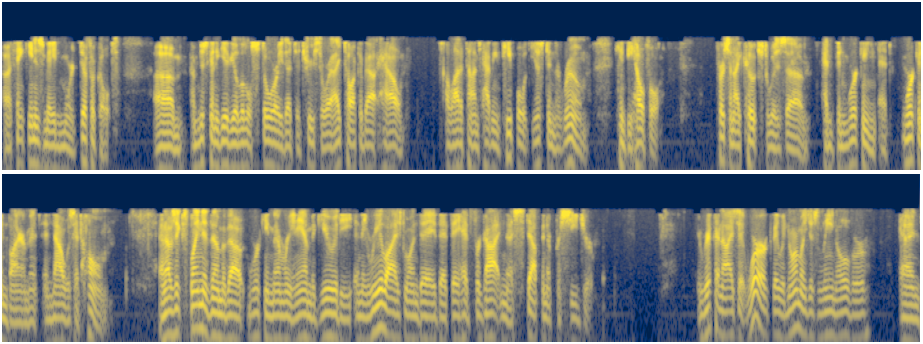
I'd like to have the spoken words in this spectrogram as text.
uh, thinking is made more difficult. Um, I'm just going to give you a little story that's a true story. I talk about how a lot of times having people just in the room can be helpful. Person I coached was uh, had been working at work environment and now was at home. And I was explaining to them about working memory and ambiguity, and they realized one day that they had forgotten a step in a procedure. And I at work, they would normally just lean over and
